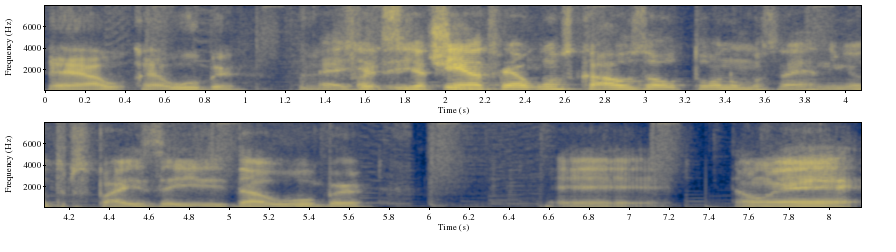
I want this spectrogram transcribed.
é, é Uber. Né? É, já, já, tem até alguns carros autônomos, né? Em outros países aí da Uber. É, então é,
